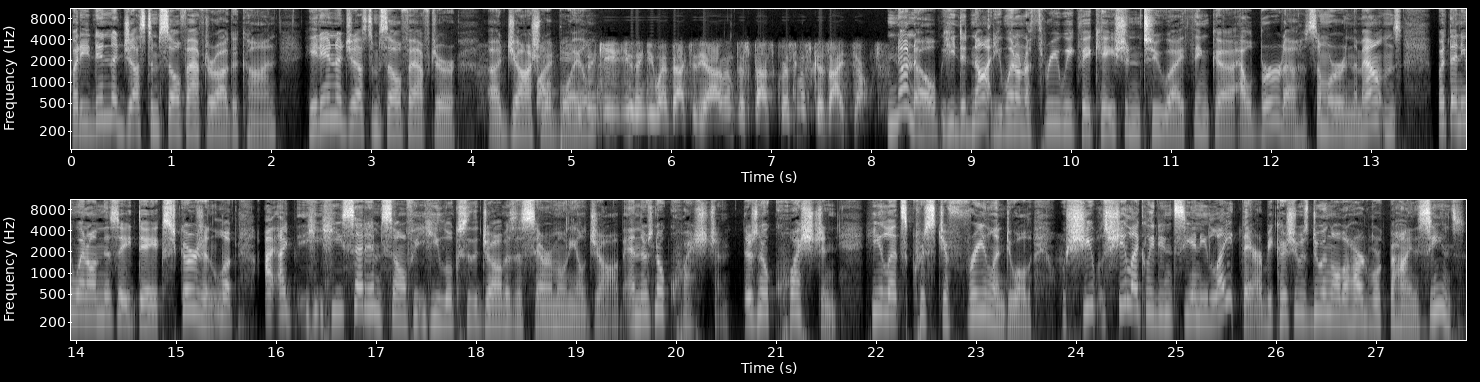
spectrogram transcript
but he didn't adjust himself after Aga Khan. He didn't adjust himself after uh, Joshua Why, Boyle. You think, he, you think he went back to the island this past Christmas? Because I don't. No, no, he did not. He went on a three-week vacation to, I think, uh, Alberta, somewhere in the mountains. But then he went on this eight-day excursion. Look, I, I, he, he said himself he, he looks at the job as a ceremonial job, and there's no question. There's no question. He lets Chrystia Freeland do all the. Well, she she likely didn't see any light there because she was doing all the hard work behind the scenes.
